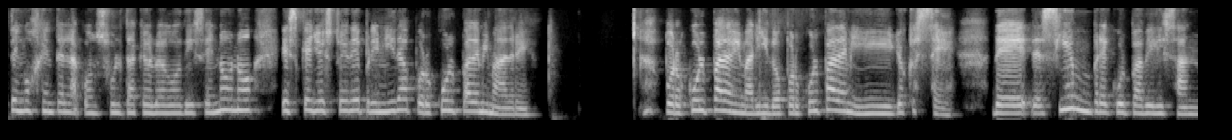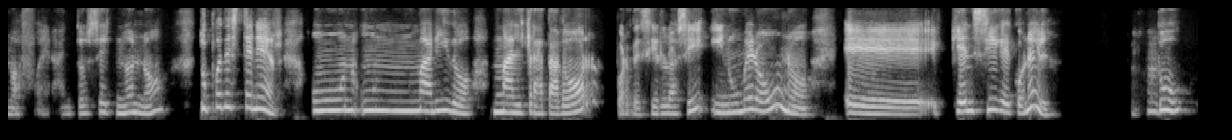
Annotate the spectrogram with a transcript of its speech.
tengo gente en la consulta que luego dice, no, no, es que yo estoy deprimida por culpa de mi madre por culpa de mi marido, por culpa de mi, yo qué sé, de, siempre culpabilizando afuera. Entonces, no, no. Tú puedes tener un, marido maltratador, por decirlo así, y número uno, eh, ¿quién sigue con él? Tú.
